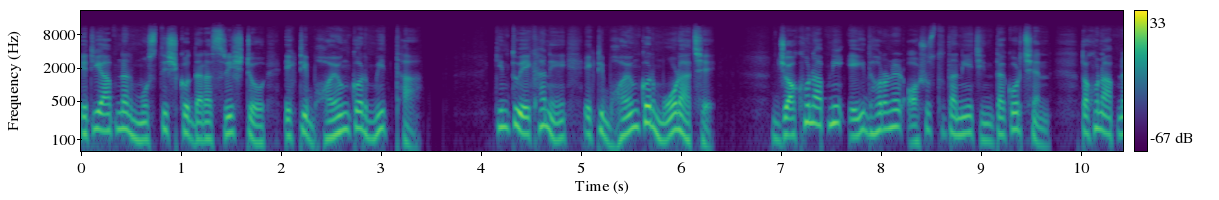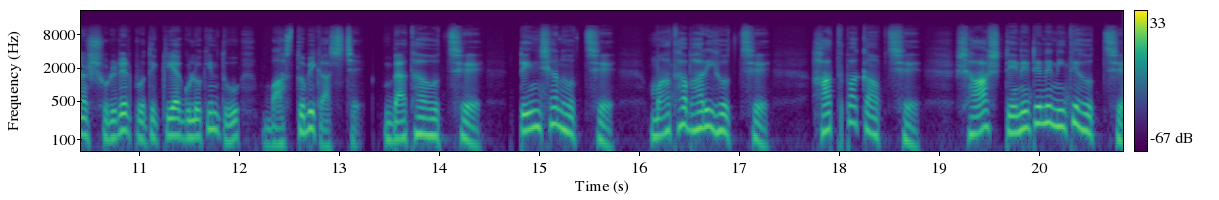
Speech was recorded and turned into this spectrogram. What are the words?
এটি আপনার মস্তিষ্ক দ্বারা সৃষ্ট একটি ভয়ঙ্কর মিথ্যা। কিন্তু এখানে একটি ভয়ঙ্কর মোড় আছে। যখন আপনি এই ধরনের অসুস্থতা নিয়ে চিন্তা করছেন, তখন আপনার শরীরের প্রতিক্রিয়াগুলো কিন্তু বাস্তবিক আসছে। ব্যথা হচ্ছে, টেনশন হচ্ছে, মাথা ভারী হচ্ছে, হাত পা কাঁপছে, শ্বাস টেনে টেনে নিতে হচ্ছে,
